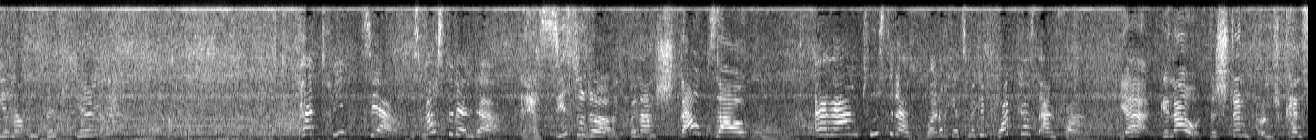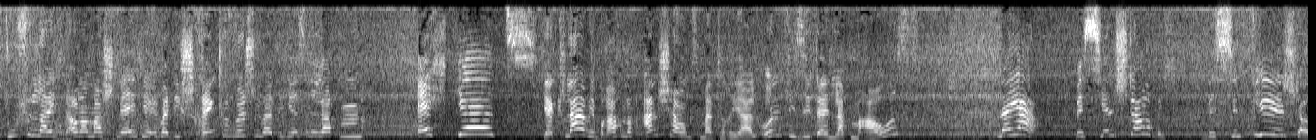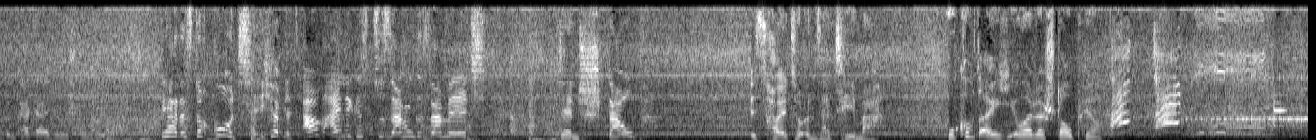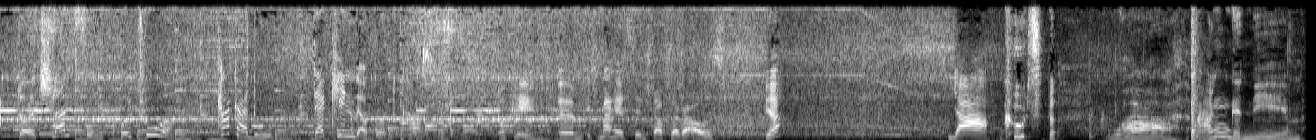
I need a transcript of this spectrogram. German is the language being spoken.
hier noch ein bisschen. Patricia, was machst du denn da? Ja, siehst du doch, ich bin am Staubsaugen. Warum tust du das? Wir wollen doch jetzt mit dem Podcast anfangen. Ja, genau, das stimmt. Und kannst du vielleicht auch noch mal schnell hier über die Schränke wischen? Warte, hier ist ein Lappen. Echt jetzt? Ja klar, wir brauchen noch Anschauungsmaterial. Und wie sieht dein Lappen aus? Naja, bisschen staubig. Bisschen viel Staub im Kakadu-Studio. Ja, das ist doch gut. Ich habe jetzt auch einiges zusammengesammelt. Denn Staub ist heute unser Thema. Wo kommt eigentlich immer der Staub her? Deutschlandfunk Kultur. Kakadu, der Kinderpodcast. Okay, ähm, ich mache jetzt den Staubsauger aus. Ja? Ja. Gut. Wow, angenehm.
